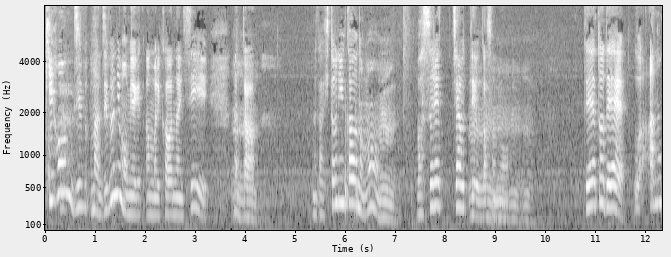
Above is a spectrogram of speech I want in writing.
基本自分まあ自分にもお土産あんまり買わないしなんか、なんか人に買うのうんもうん。忘れちゃうっていうか、そのんんデートでうわあの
